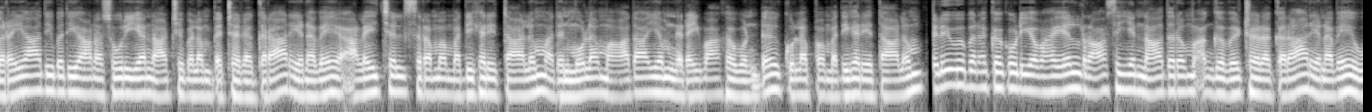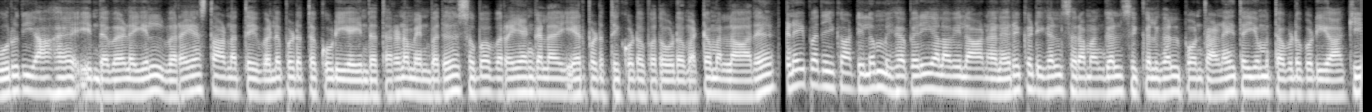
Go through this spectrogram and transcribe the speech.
விரையாதிபதியான சூரியன் ஆட்சி பலம் பெற்றிருக்கிறார். எனவே அலைச்சல் சிரமம் அதிகரித்தாலும் அதன் மூலம் ஆதாயம் நிறைவாக உண்டு. குழப்பம் அதிகரித்தாலும் தெளிவு பிறக்கக்கூடிய வகையில் ராசியின் நாதரும் அங்கு வீற்றிருக்கிறார். எனவே உறுதியாக இந்த வேளையில் விரயஸ்தானத்தில் விரயஸ்தானத்தை வெளிப்படுத்தக்கூடிய இந்த தருணம் என்பது சுப விரயங்களை ஏற்படுத்தி கொடுப்பதோடு மட்டுமல்லாது நினைப்பதை காட்டிலும் மிகப்பெரிய அளவிலான நெருக்கடிகள் சிரமங்கள் சிக்கல்கள் போன்ற அனைத்தையும் தவிடுபடியாக்கி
